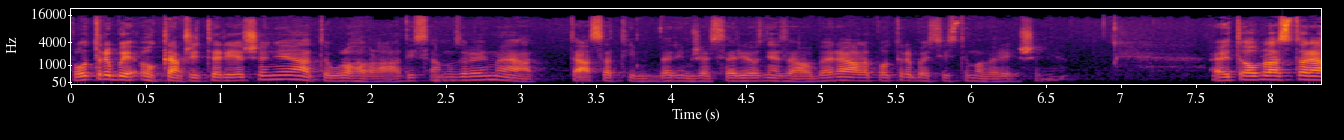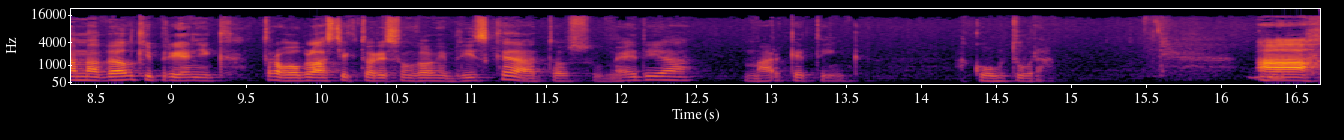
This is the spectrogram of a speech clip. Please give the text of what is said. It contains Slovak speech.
Potrebuje okamžité riešenie, a to je úloha vlády samozrejme, a tá sa tým, verím, že seriózne zaoberá, ale potrebuje systémové riešenie. A je to oblasť, ktorá má veľký prienik troch oblastí, ktoré sú veľmi blízke, a to sú média, marketing a kultúra. A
